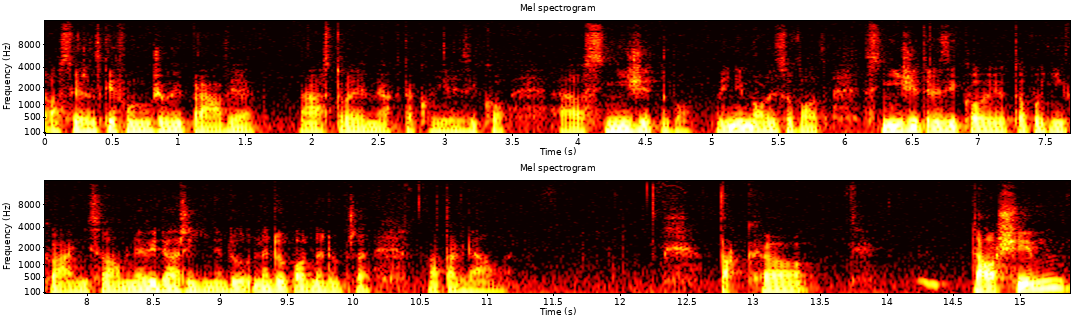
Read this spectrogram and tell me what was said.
a svěřenský fond může být právě nástrojem, jak takový riziko snížit nebo minimalizovat, snížit riziko, že to podnikání se vám nevydaří, nedopadne dobře a tak dále. dalším,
